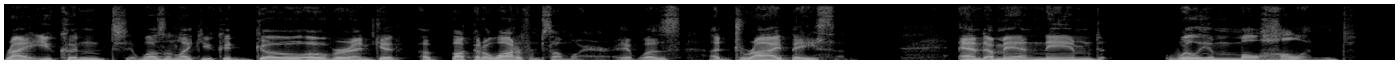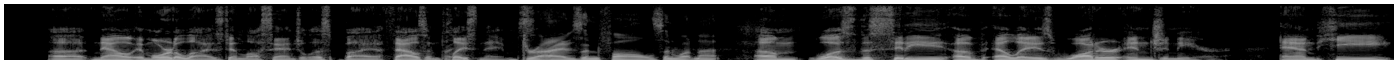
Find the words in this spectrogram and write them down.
right? You couldn't it wasn't like you could go over and get a bucket of water from somewhere. It was a dry basin. And a man named William Mulholland uh, now immortalized in Los Angeles by a thousand place names. drives and falls and whatnot. um, was the city of LA's water engineer, and he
